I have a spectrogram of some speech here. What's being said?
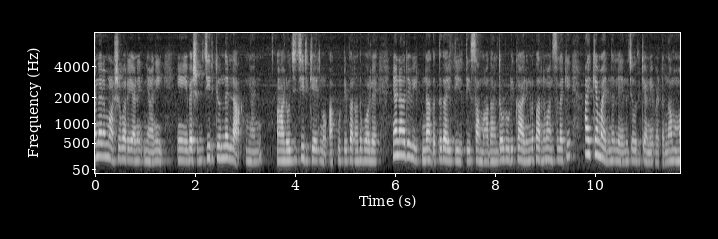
അന്നേരം മാഷ് പറയാണ് ഞാൻ വിഷമിച്ചിരിക്കുന്നല്ല ഞാൻ ആലോചിച്ചിരിക്കുകയായിരുന്നു. ആ കുട്ടി പറഞ്ഞതുപോലെ ഞാൻ അവരെ വീട്ടിന്റെ അകത്ത് കയറ്റിയിരുത്തി സമാധാനത്തോടുകൂടി കാര്യങ്ങൾ പറഞ്ഞ് മനസ്സിലാക്കി അയക്കാമായിരുന്നല്ലേ എന്ന് ചോദിക്കുകയാണെങ്കിൽ പെട്ടെന്ന് അമ്മ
